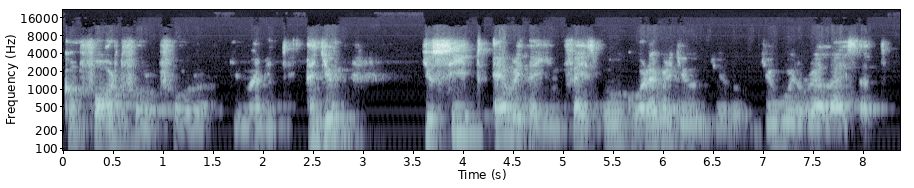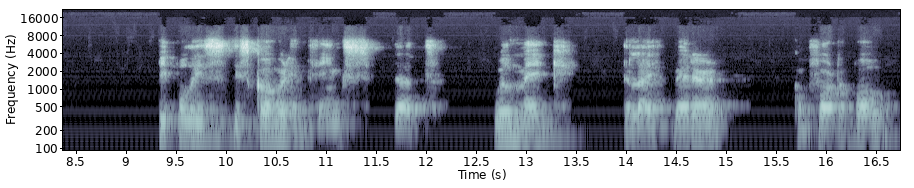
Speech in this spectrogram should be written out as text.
comfort for for humanity, and you you see it every day in Facebook, wherever you you you will realize that people is discovering things that will make the life better, comfortable,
